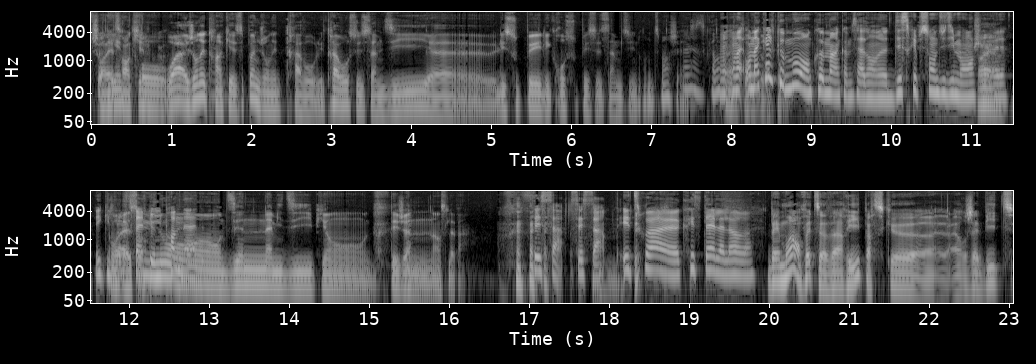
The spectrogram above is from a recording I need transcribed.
journée tranquille. Ouais, journée tranquille. C'est pas une journée de travaux. Les travaux c'est le samedi, euh, les soupers, les gros soupers c'est le samedi. Non, dimanche, on, a, quelques mots en commun comme ça dans la description du dimanche. Ouais. Euh, famille, nous, promenade. On, on, dîne à midi puis on déjeune en se levant. C'est ça, c'est ça. Et toi, euh, Christelle, alors? Ben moi, en fait, ça varie parce que, euh, alors j'habite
